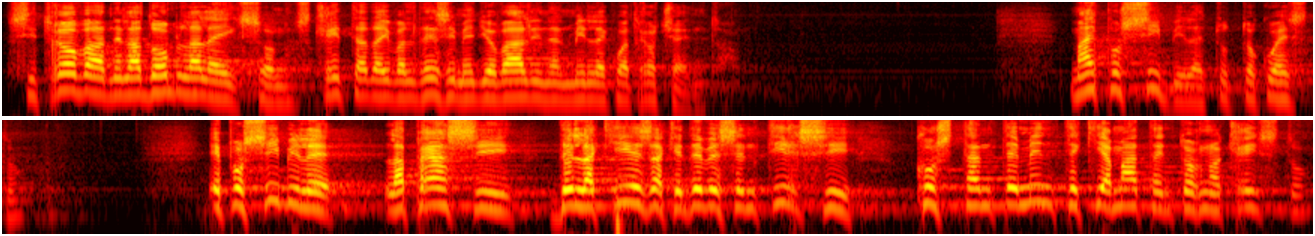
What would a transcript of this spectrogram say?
Si trova nella Domla Leison, scritta dai valdesi medievali nel 1400. Ma è possibile tutto questo? È possibile la prassi della Chiesa che deve sentirsi costantemente chiamata intorno a Cristo?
